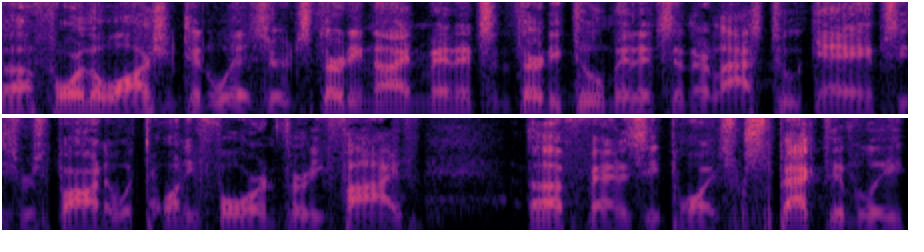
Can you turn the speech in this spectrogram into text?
uh, for the Washington Wizards. 39 minutes and 32 minutes in their last two games. He's responded with 24 and 35 fantasy points, respectively.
